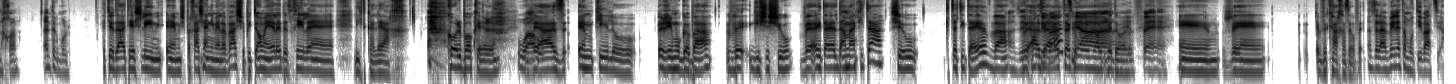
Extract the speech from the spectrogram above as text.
נכון, אין תגמול. את יודעת, יש לי אה, משפחה שאני מלווה, שפתאום הילד התחיל אה, להתקלח כל בוקר. וואו. ואז הם כאילו הרימו גבה וגיששו, והייתה ילדה מהכיתה שהוא קצת התאהב בה, ואז היה מוטיבציה. תגמול מאוד גדול. יפה. אה, ו... וככה זה עובד. אז להבין את המוטיבציה.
